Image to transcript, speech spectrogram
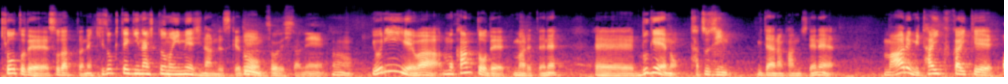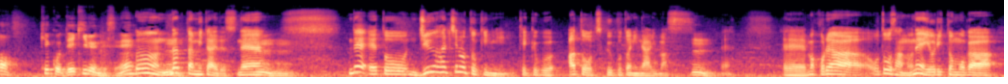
京都で育ったね貴族的な人のイメージなんですけど、うん、そうでしたね。うん、頼家はもう関東で生まれてね、えー武芸の達人みたいな感じでね、まあ、ある意味体育会系、あ、結構できるんですね。うんだったみたいですうんね、で、えっと18の時に結局後を継ぐことになります、うん。うん。ねえーまあ、これはお父さんのね頼朝が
